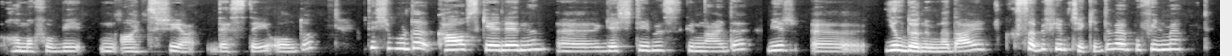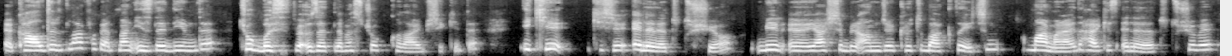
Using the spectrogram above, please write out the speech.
homofobinin artışı ya desteği oldu. Bir de şimdi burada Kaos GL'nin e, geçtiğimiz günlerde bir e, yıl dönümüne dair kısa bir film çekildi ve bu filmi e, kaldırdılar. Fakat ben izlediğimde çok basit ve özetlemesi çok kolay bir şekilde. İki kişi el ele tutuşuyor. Bir e, yaşlı bir amca kötü baktığı için Marmaray'da herkes el ele tutuşuyor ve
